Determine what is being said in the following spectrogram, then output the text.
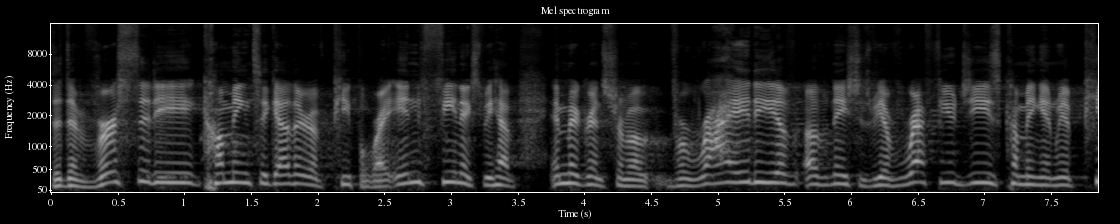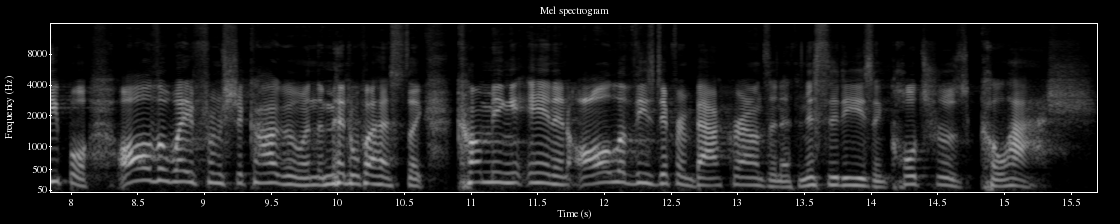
the diversity coming together of people, right? In Phoenix, we have immigrants from a variety of, of nations. We have refugees coming in. We have people all the way from Chicago and the Midwest, like coming in, and all of these different backgrounds and ethnicities and cultures clash.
